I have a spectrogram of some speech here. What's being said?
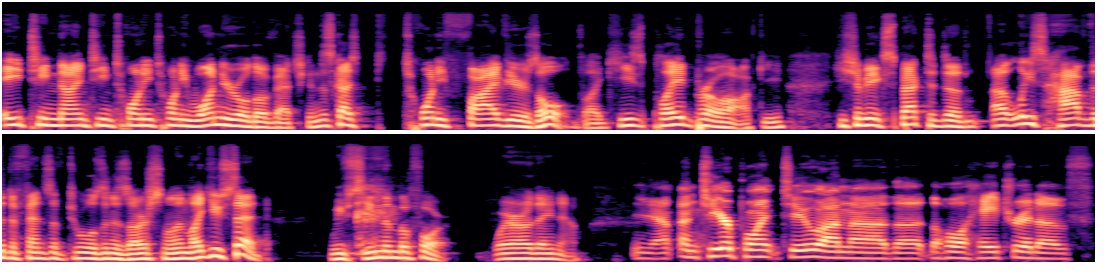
18, 19, 20, 21 year old Ovechkin. This guy's 25 years old. Like he's played pro hockey. He should be expected to at least have the defensive tools in his arsenal. And like you said, we've seen them before. Where are they now? Yeah, and to your point too on uh, the the whole hatred of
